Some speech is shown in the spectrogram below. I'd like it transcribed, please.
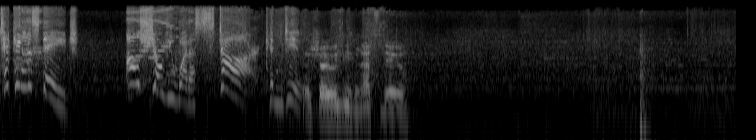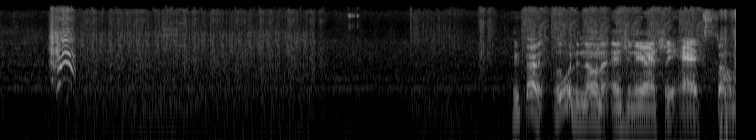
Taking the stage! I'll show you what a star can do. Me show you what these nuts do. Ha! Who thought? Who would have known an engineer actually had some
